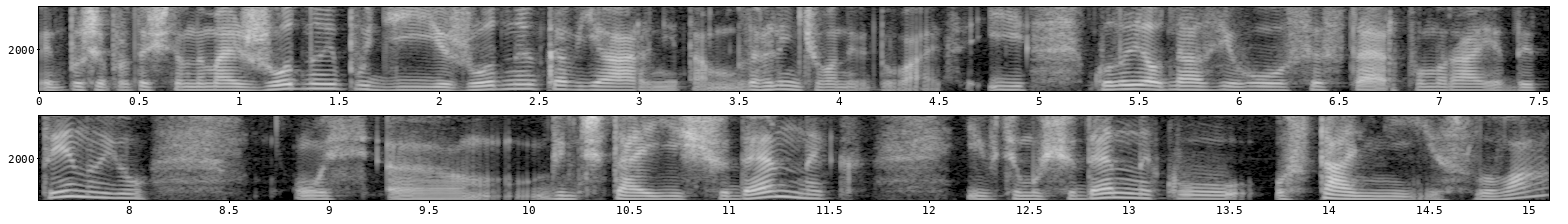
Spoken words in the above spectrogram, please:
Він пише про те, що там немає жодної події, жодної кав'ярні, там взагалі нічого не відбувається. І коли одна з його сестер помирає дитиною, ось е, він читає її щоденник, і в цьому щоденнику останні її слова.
